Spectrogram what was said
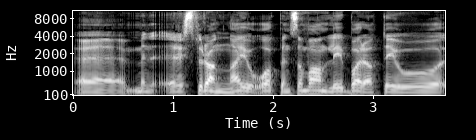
eh, Men restauranter er jo åpne som vanlig, bare at det er jo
